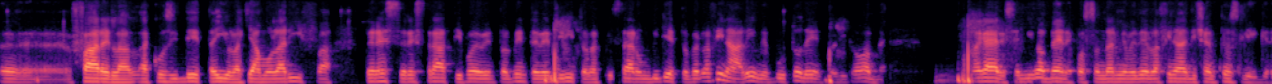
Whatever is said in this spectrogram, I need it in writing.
eh, fare la, la, cosiddetta, io la chiamo la riffa, per essere estratti poi eventualmente aver diritto ad acquistare un biglietto per la finale. Io mi butto dentro e dico vabbè magari se mi va bene posso andarmi a vedere la finale di Champions League.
